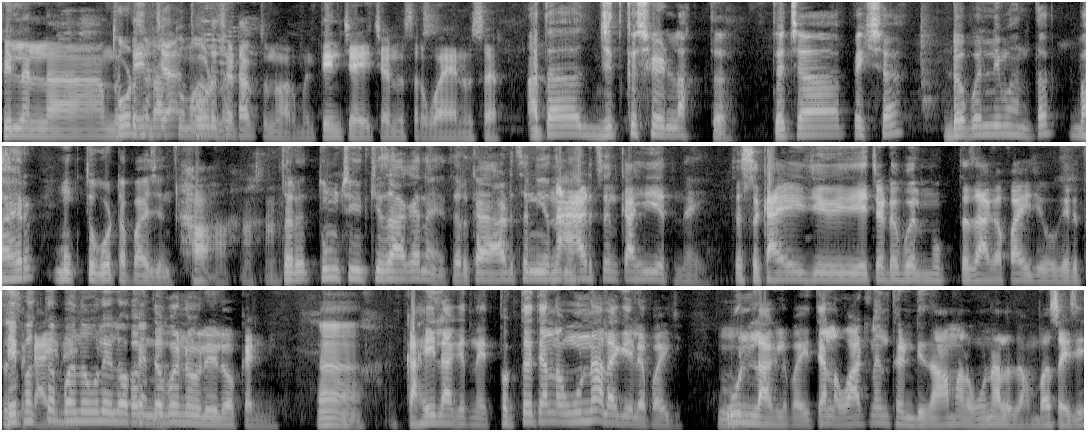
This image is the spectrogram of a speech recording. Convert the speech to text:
पिल्लांना थोडंसं टाकतो थोडस टाकतो नॉर्मल त्यांच्या याच्यानुसार वयानुसार. आता जितकं शेड लागतं त्याच्यापेक्षा डबलनी म्हणतात बाहेर मुक्त गोटा पाहिजे. हा हा हा. हा तर तुमची इतकी जागा नाही तर काय अडचण येत नाही अडचण काही येत नाही. तसं काही जे याच्या डबल मुक्त जागा पाहिजे वगैरे हे फक्त काही नाही. बनवले फक्त लोकांनी. बनवले लोकांनी. हा. काही लागत नाहीत. फक्त त्यांना उन्हाला गेलं पाहिजे. ऊन लागलं पाहिजे. त्यांना वाटलं ना थंडीत आम्हाला उन्हाला जाऊन बसायचे.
